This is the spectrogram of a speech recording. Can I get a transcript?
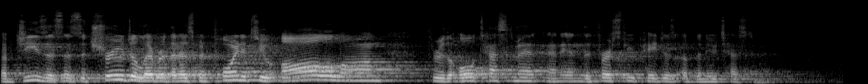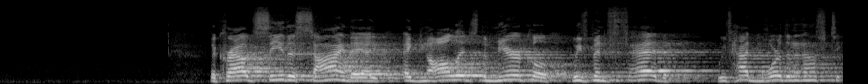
Of Jesus as the true deliverer that has been pointed to all along through the Old Testament and in the first few pages of the New Testament. The crowd see the sign, they acknowledge the miracle. We've been fed We've had more than enough to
